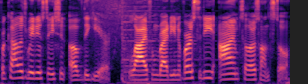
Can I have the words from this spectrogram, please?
for College Radio Station of the Year. Live from Rider University, I'm Taylor Tunstall.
